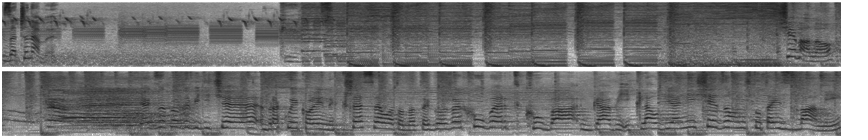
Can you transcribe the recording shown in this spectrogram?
Zaczynamy! Siemano! Jak zapewne widzicie, brakuje kolejnych krzeseł, a to dlatego, że Hubert, Kuba, Gabi i Klaudia nie siedzą już tutaj z Wami.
